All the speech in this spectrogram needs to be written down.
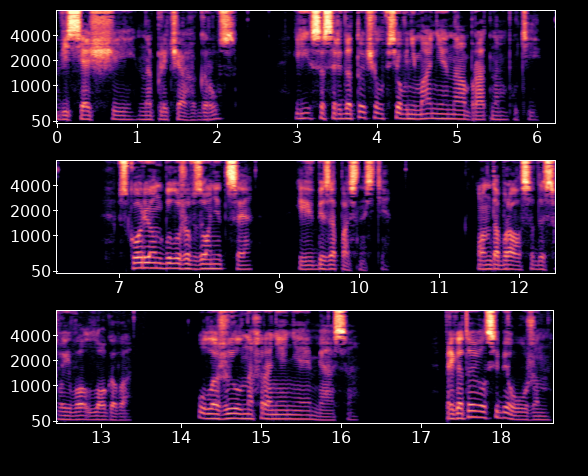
висящий на плечах груз и сосредоточил все внимание на обратном пути. Вскоре он был уже в зоне С и в безопасности. Он добрался до своего логова — уложил на хранение мясо. Приготовил себе ужин.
